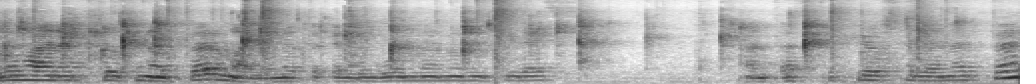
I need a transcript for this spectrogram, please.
ውሃ ነክቶት ነበር ማለት ነው። ጥቅል ጎመኑን እዚህ ላይ አንጠፍጥፌው ስለነበር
